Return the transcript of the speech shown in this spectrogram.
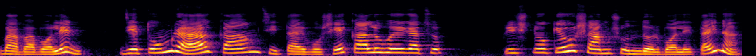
বাবা বলেন যে, তোমরা কাম চিতায় বসে কালো হয়ে গেছো। কৃষ্ণকেও শ্যামসুন্দর বলে, তাই না?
